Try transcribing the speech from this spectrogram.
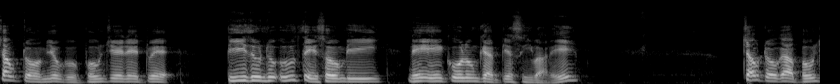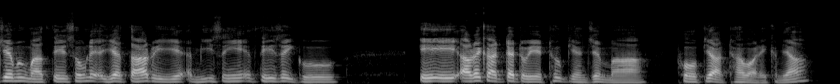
ကြောက်တော်မြို့ကိုဘုံကျဲတဲ့အတွက် ပြည်သူ2ဦးသေဆုံးပြီးနေအိမ်ကိုလုံးကပျက်စီးပါတယ်။ကြောက်တော်ကဘုံကျဲမှုမှာသေဆုံးတဲ့အရက်သားတွေရဲ့အမည်စရင်အသေးစိတ်ကို AA အာရက္ခတပ်တော်ရဲ့ထုတ်ပြန်ချက်မှာဖော်ပြထားပါတယ်ခင်ဗျာ။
